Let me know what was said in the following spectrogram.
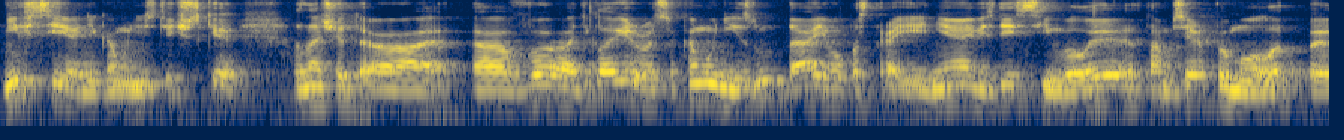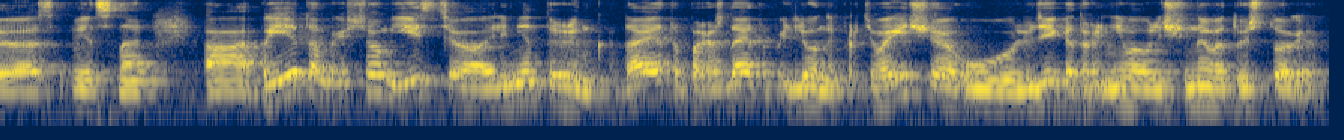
не все они коммунистические, значит, а, а, в, декларируется коммунизм, да, его построение, везде символы, там серп и молот, э, соответственно, при этом, при всем есть элементы рынка, да, это порождает определенные противоречия противоречия у людей, которые не вовлечены в эту историю.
